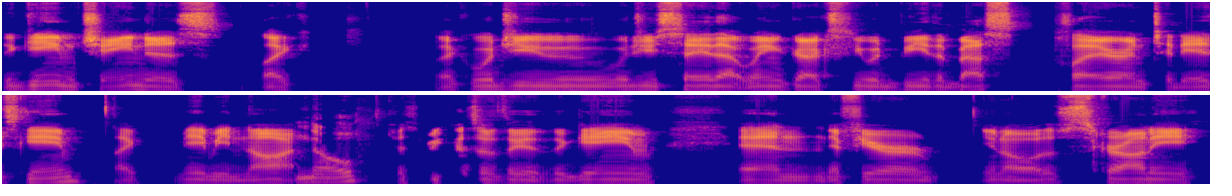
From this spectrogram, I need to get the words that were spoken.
the game changes. Like like would you would you say that Wayne Gretzky would be the best player in today's game? Like maybe not. No, just because of the the game. And if you're you know a scrawny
